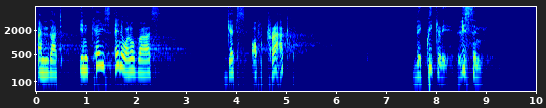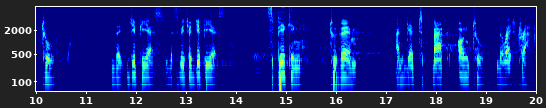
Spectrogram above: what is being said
and that in case any one of us gets off track, they quickly listen to the GPS, the spiritual GPS, speaking to them and get back onto the right track.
